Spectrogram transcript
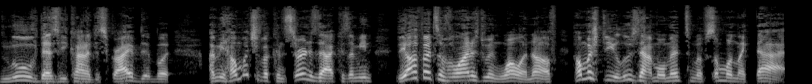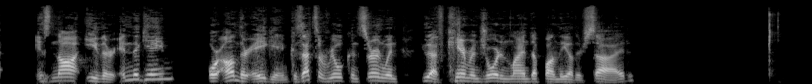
moved as he kind of described it. But I mean, how much of a concern is that? Because I mean, the offensive line is doing well enough. How much do you lose that momentum if someone like that is not either in the game or on their A game? Because that's a real concern when you have Cameron Jordan lined up on the other side.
